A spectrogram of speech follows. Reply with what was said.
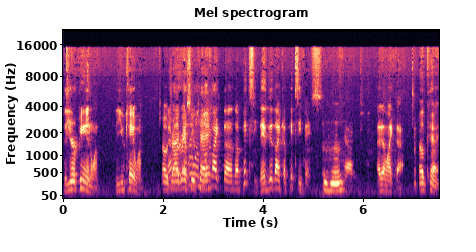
the European one, the UK one. Oh Remember, Drag Race everyone UK. looked like the the pixie. They did like a pixie face. Mhm. Um, I didn't like that. Okay,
